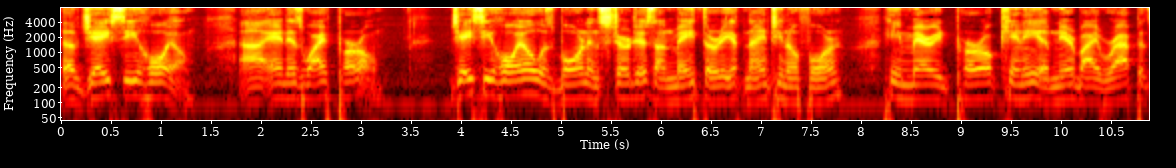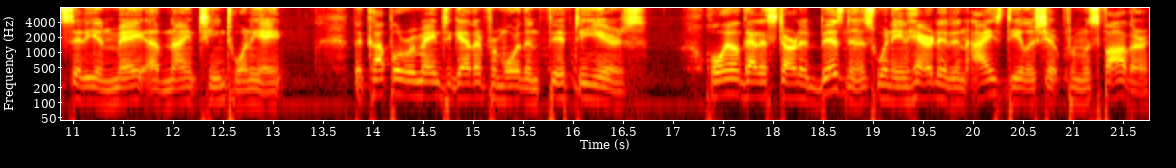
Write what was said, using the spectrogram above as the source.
of J.C. Hoyle uh, and his wife Pearl. J.C. Hoyle was born in Sturgis on May 30th, 1904. He married Pearl Kinney of nearby Rapid City in May of 1928. The couple remained together for more than 50 years. Hoyle got his start in business when he inherited an ice dealership from his father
